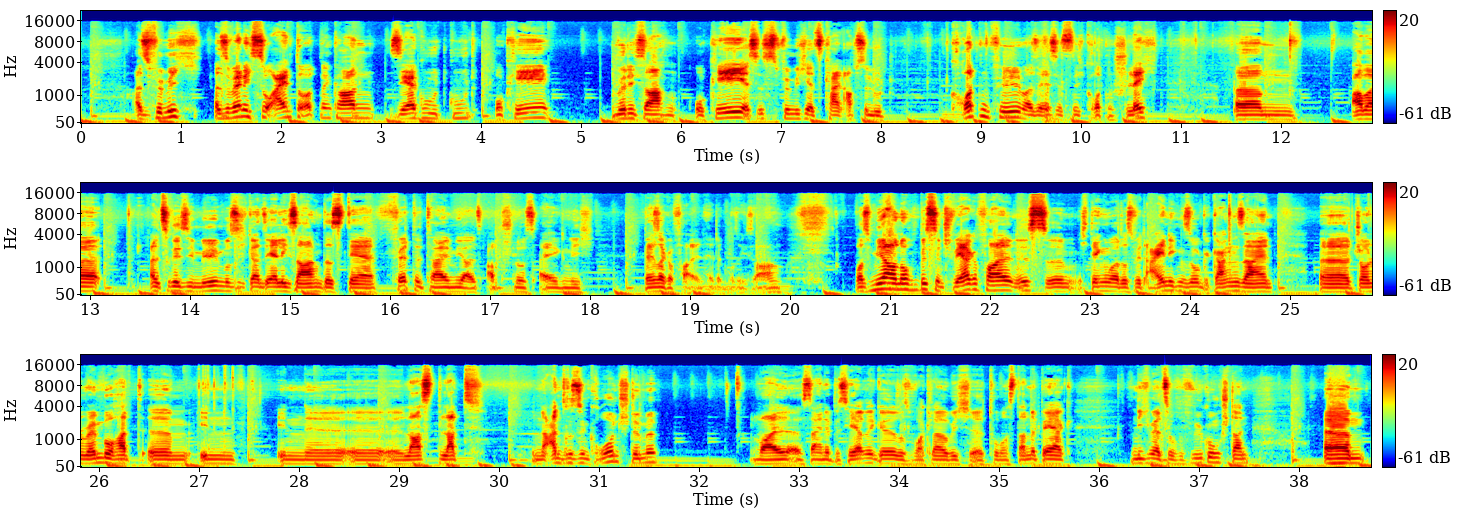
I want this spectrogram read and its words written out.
Also für mich, also wenn ich so einordnen kann, sehr gut, gut, okay, würde ich sagen, okay. Es ist für mich jetzt kein absolut Grottenfilm, also er ist jetzt nicht grottenschlecht. Ähm, aber als Resümee muss ich ganz ehrlich sagen, dass der vierte Teil mir als Abschluss eigentlich besser gefallen hätte, muss ich sagen. Was mir auch noch ein bisschen schwer gefallen ist, äh, ich denke mal, das wird einigen so gegangen sein. Äh, John Rambo hat ähm, in, in äh, äh Last Blood eine andere Synchronstimme, weil äh, seine bisherige, das war glaube ich äh, Thomas Danneberg, nicht mehr zur Verfügung stand. Ähm,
